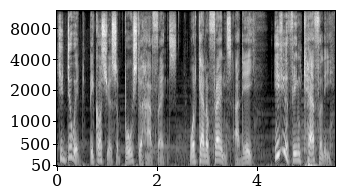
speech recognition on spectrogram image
you do it because you're supposed to have friends. What kind of friends are they? If you think carefully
